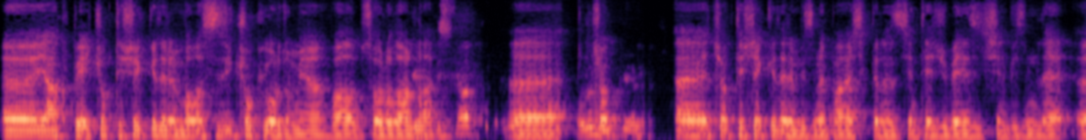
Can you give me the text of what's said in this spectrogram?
Ee, Yakup Bey çok teşekkür ederim. Valla sizi çok yordum ya. Valla sorularla. Ee, çok e, çok teşekkür ederim bizimle paylaştıklarınız için, tecrübeniz için, bizimle e,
